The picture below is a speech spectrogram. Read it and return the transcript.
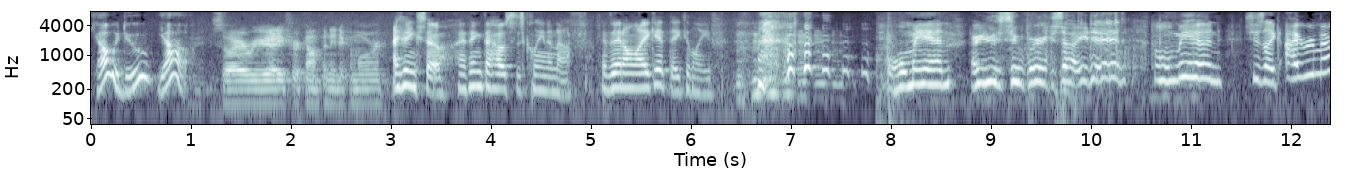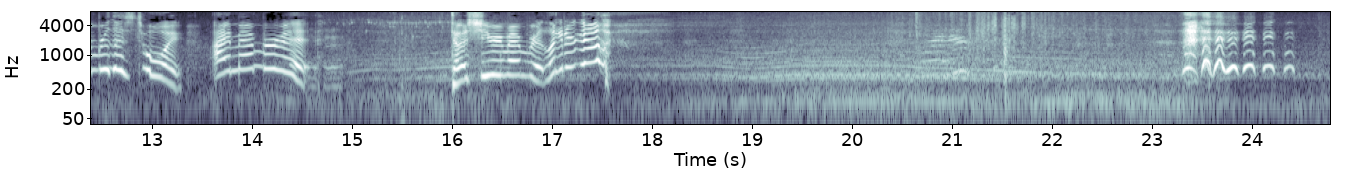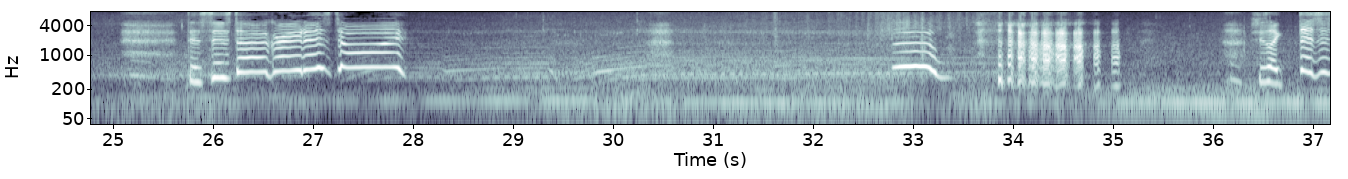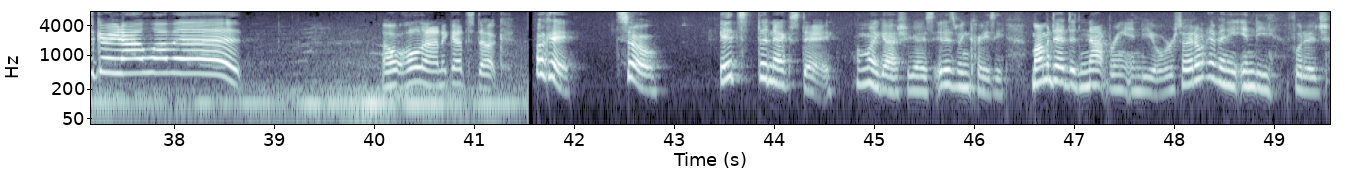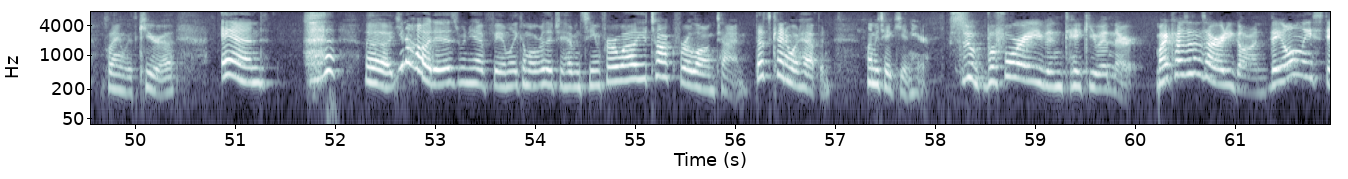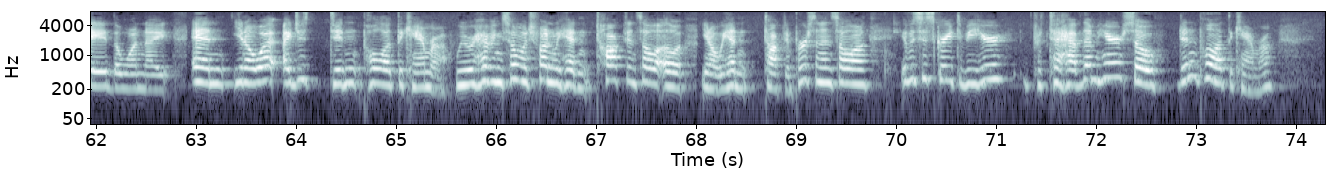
yeah, we do. Yeah. so are we ready for company to come over? I think so. I think the house is clean enough. If they don't like it, they can leave. Oh man, are you super excited? Oh man. She's like, I remember this toy. I remember it. Does she remember it? Look at her go. this is the greatest toy. She's like, this is great, I love it. Oh, hold on, it got stuck. Okay, so it's the next day. Oh my gosh, you guys, it has been crazy. Mom and Dad did not bring Indy over, so I don't have any Indy footage playing with Kira. And uh, you know how it is when you have family come over that you haven't seen for a while? You talk for a long time. That's kind of what happened. Let me take you in here. So before I even take you in there, my cousin's are already gone. They only stayed the one night. And you know what? I just didn't pull out the camera. We were having so much fun. We hadn't talked in so long. Oh, you know, we hadn't talked in person in so long. It was just great to be here, to have them here. So didn't pull out the camera.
